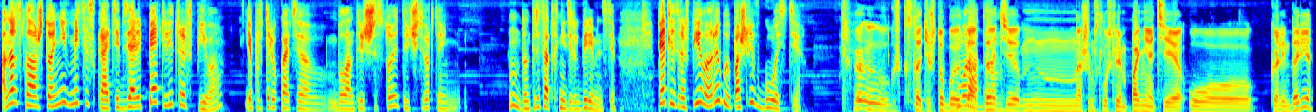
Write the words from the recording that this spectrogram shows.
Она рассказала, что они вместе с Катей взяли 5 литров пива. Я повторю, Катя была на 36-й, 34-й, ну, на 30-х неделях беременности. 5 литров пива, рыбы и пошли в гости. Э, Кстати, чтобы да, дать э, нашим слушателям понятие о календаре,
